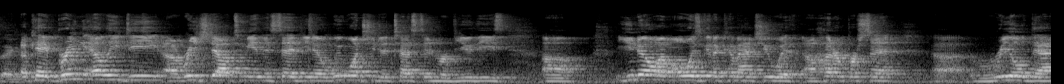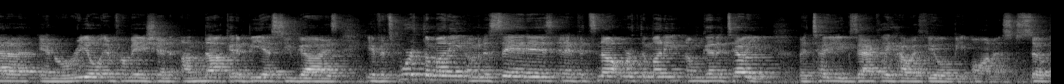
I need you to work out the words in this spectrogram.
like, okay, Bring LED uh, reached out to me and they said, you know, we want you to test and review these. Uh, you know, I'm always going to come at you with 100% uh, real data and real information. I'm not going to BS you guys. If it's worth the money, I'm going to say it is. And if it's not worth the money, I'm going to tell you. I'm going to tell you exactly how I feel and be honest. So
